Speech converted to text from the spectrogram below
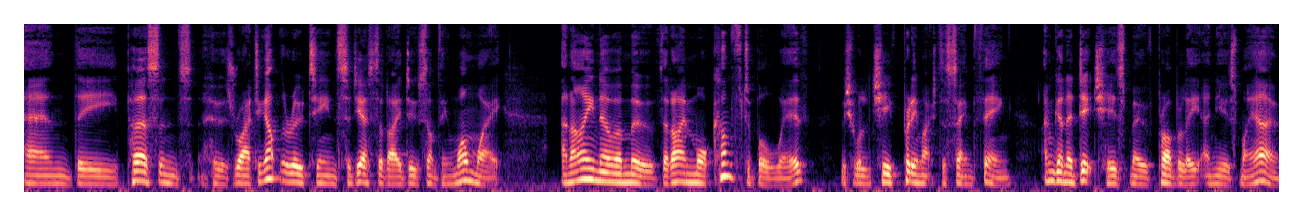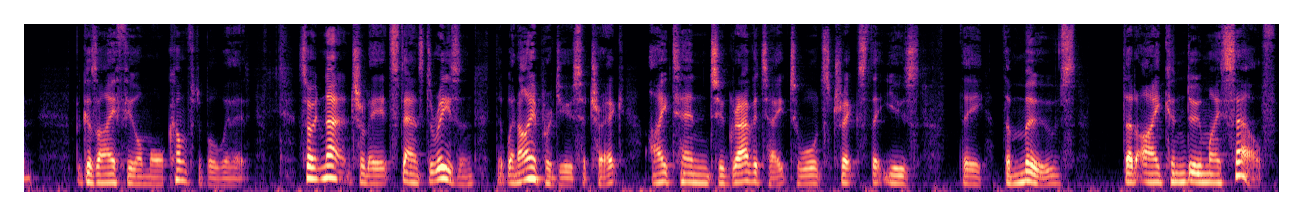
and the person who's writing up the routine suggests that I do something one way, and I know a move that I'm more comfortable with, which will achieve pretty much the same thing, I'm going to ditch his move probably and use my own because I feel more comfortable with it. So naturally, it stands to reason that when I produce a trick, I tend to gravitate towards tricks that use the the moves that I can do myself,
